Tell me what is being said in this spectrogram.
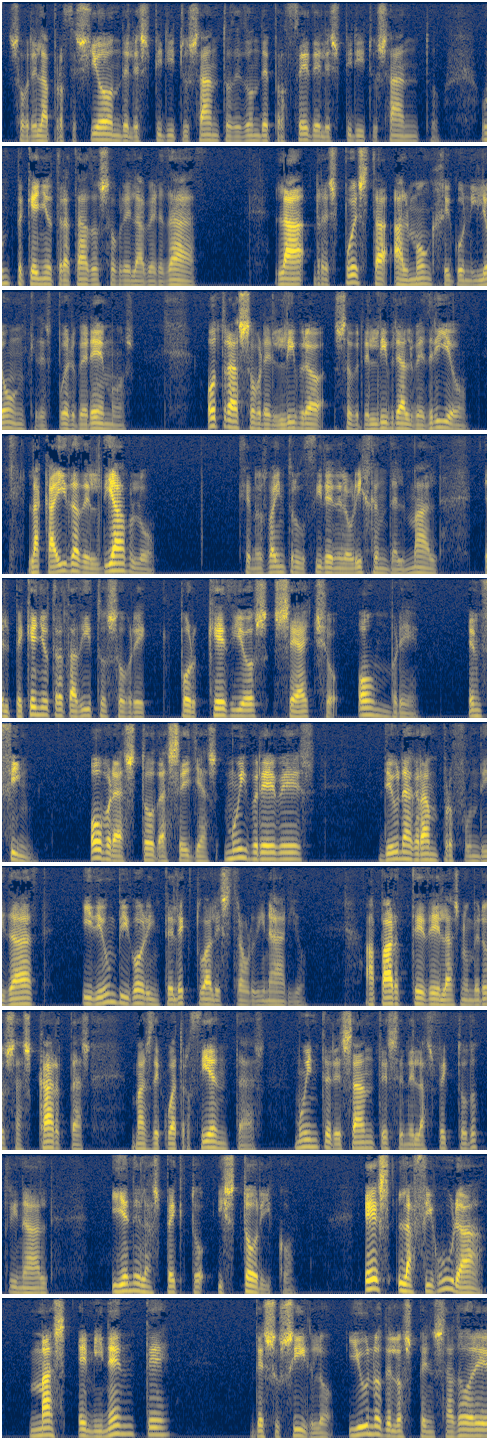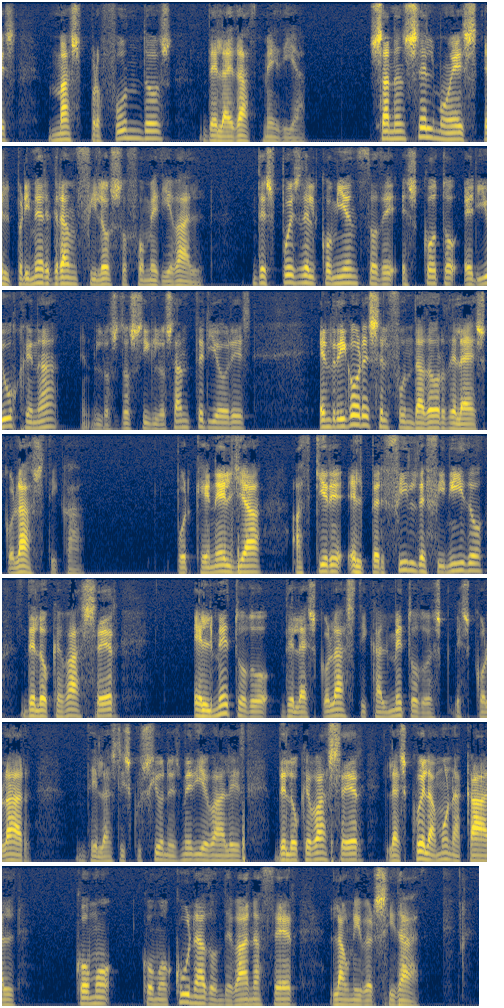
sobre la procesión del Espíritu Santo, de dónde procede el Espíritu Santo, un pequeño tratado sobre la verdad, la respuesta al monje Gonilón, que después veremos, otra sobre el libro sobre el libre albedrío, la caída del diablo, que nos va a introducir en el origen del mal, el pequeño tratadito sobre por qué Dios se ha hecho hombre, en fin, obras todas ellas muy breves, de una gran profundidad y de un vigor intelectual extraordinario, aparte de las numerosas cartas, más de cuatrocientas, muy interesantes en el aspecto doctrinal y en el aspecto histórico. Es la figura más eminente de su siglo y uno de los pensadores más profundos de la Edad Media. San Anselmo es el primer gran filósofo medieval. Después del comienzo de Escoto Eriúgena, en los dos siglos anteriores, en rigor es el fundador de la escolástica, porque en él ya adquiere el perfil definido de lo que va a ser el método de la escolástica, el método escolar de las discusiones medievales, de lo que va a ser la escuela monacal como, como cuna donde va a nacer la universidad.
